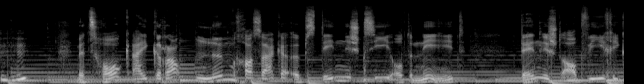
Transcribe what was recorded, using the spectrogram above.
Wenn das Hawkeye gerade nicht mehr kann sagen ob es drin war oder nicht, dann ist die Abweichung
